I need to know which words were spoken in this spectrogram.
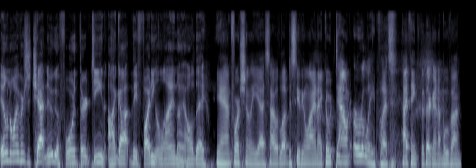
Illinois versus Chattanooga, four and thirteen. I got the Fighting Illini all day. Yeah, unfortunately, yes. I would love to see the line I go down early, but I think that they're going to move on.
